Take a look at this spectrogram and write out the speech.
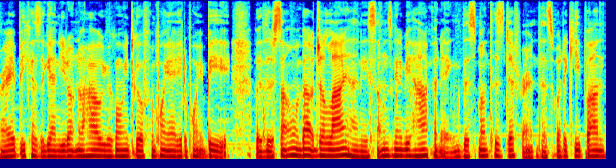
right? Because again you don't know how you're going to go from point a to point b. But there's something about july honey something's going to be happening. This month is different. That's what i keep on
